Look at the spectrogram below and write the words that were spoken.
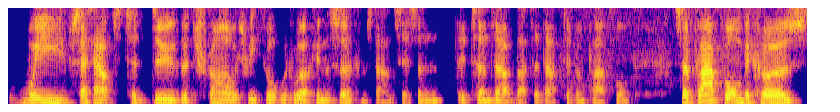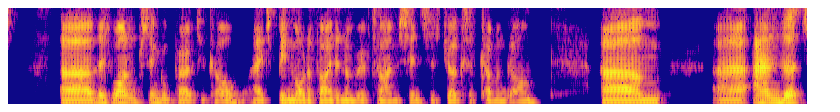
we set out to do the trial which we thought would work in the circumstances, and it turns out that's adaptive and platform. So platform because uh, there's one single protocol. It's been modified a number of times since as drugs have come and gone. Um, uh, and that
